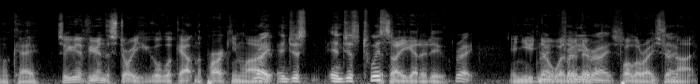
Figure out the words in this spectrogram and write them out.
Okay. So even if you're in the store, you can go look out in the parking lot. right. And just and just twist That's all you got to do. Right. And you'd know whether front of your they're polarized or not.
